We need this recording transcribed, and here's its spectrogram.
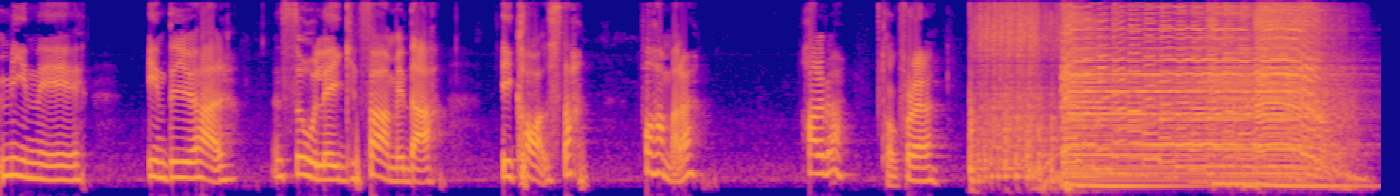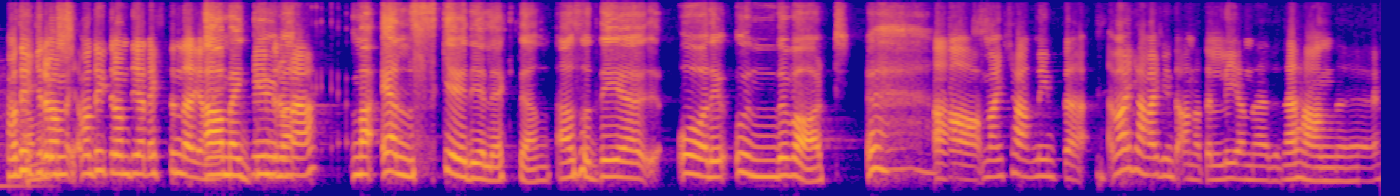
mini-intervju här. En solig förmiddag i Karlstad på Hammarö. Ha det bra. Tack för det. Vad tyckte, du om, vad tyckte du om dialekten där Jenny? Ja, men gud, man, man älskar ju dialekten. Alltså det, åh, det är underbart. Ja, man kan inte, man kan verkligen inte annat än le när, när han eh,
